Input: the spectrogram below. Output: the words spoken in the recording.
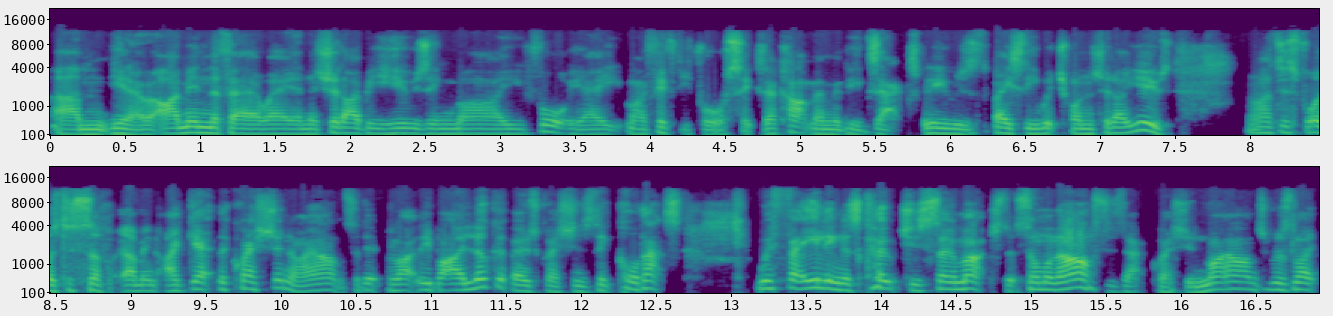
Um, you know, I'm in the fairway, and should I be using my 48, my 54, 60? I can't remember the exacts, but he was basically which one should I use? And I just thought, it's just, I mean, I get the question, I answered it politely, but I look at those questions, think, oh, that's, we're failing as coaches so much that someone asks that question. My answer was like,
